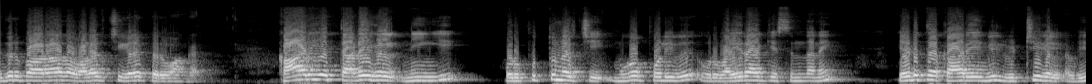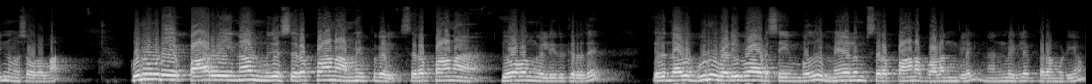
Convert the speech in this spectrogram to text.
எதிர்பாராத வளர்ச்சிகளை பெறுவாங்க. காரிய தடைகள் நீங்கி ஒரு புத்துணர்ச்சி முகப்பொலிவு ஒரு வைராக்கிய சிந்தனை எடுத்த காரியங்களில் வெற்றிகள் அப்படின்னு நம்ம சொல்லலாம். குருவுடைய பார்வையினால் மிக சிறப்பான அமைப்புகள் சிறப்பான யோகங்கள் இருக்கிறது. இருந்தாலும் குரு வழிபாடு செய்யும்போது மேலும் சிறப்பான பலன்களை நன்மைகளை பெற முடியும்.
